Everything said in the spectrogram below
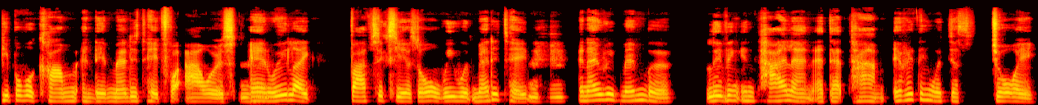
People will come and they meditate for hours, mm-hmm. and we like five six years old. We would meditate, mm-hmm. and I remember living in Thailand at that time. Everything was just joy,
